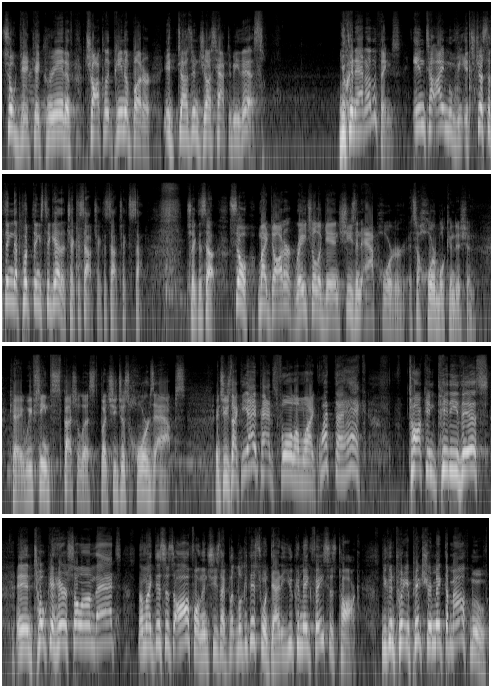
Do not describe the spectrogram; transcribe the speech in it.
So get, get creative. Chocolate peanut butter. It doesn't just have to be this. You can add other things into iMovie. It's just a thing that put things together. Check this out. Check this out. Check this out. Check this out. So my daughter, Rachel, again, she's an app hoarder. It's a horrible condition. Okay, we've seen specialists, but she just hoards apps. And she's like, the iPad's full. I'm like, what the heck? Talking Kitty this and Toca Hair Salon that. I'm like, this is awful. And then she's like, but look at this one, Daddy. You can make faces talk. You can put your picture and make the mouth move.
